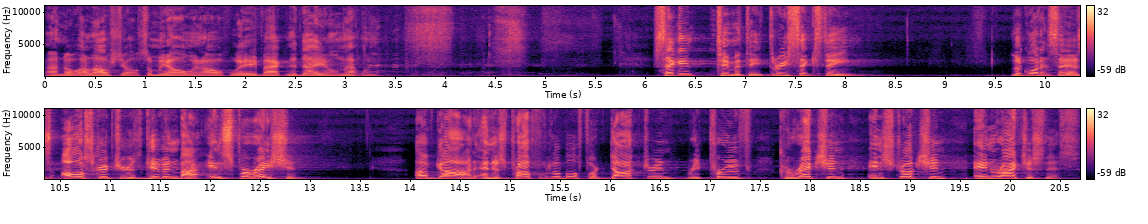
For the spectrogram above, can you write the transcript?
I know I lost y'all. Some of y'all went off way back in the day on that one. 2 Timothy 3:16. Look what it says. All scripture is given by inspiration of God and is profitable for doctrine, reproof, correction, instruction in righteousness.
